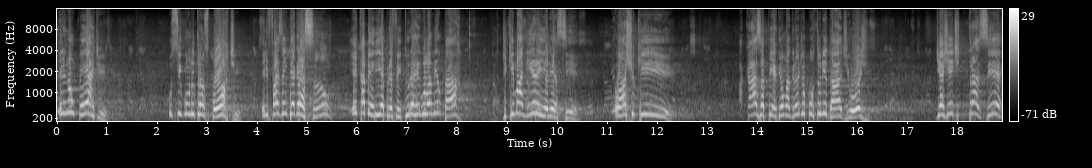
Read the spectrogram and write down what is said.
ele não perde o segundo transporte. Ele faz a integração. E caberia à prefeitura regulamentar. De que maneira ele ia ser? Eu acho que a casa perdeu uma grande oportunidade hoje de a gente trazer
